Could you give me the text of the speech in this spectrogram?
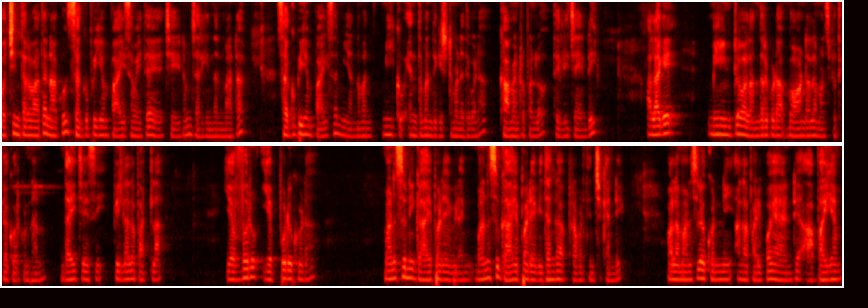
వచ్చిన తర్వాత నాకు సగ్గుబియ్యం పాయసం అయితే చేయడం జరిగిందనమాట సగ్గుబియ్యం పాయసం మీ ఎంతమంది మీకు ఎంతమందికి ఇష్టమనేది కూడా కామెంట్ రూపంలో తెలియచేయండి. అలాగే మీ ఇంట్లో వాళ్ళందరూ కూడా బాగుండాలని మనస్ఫూర్తిగా కోరుకుంటున్నాను. దయచేసి పిల్లల పట్ల ఎవ్వరు ఎప్పుడు కూడా మనసుని గాయపడే విధంగా మనసు గాయపడే విధంగా ప్రవర్తించకండి. వాళ్ళ మనసులో కొన్ని అలా పడిపోయాయంటే ఆ భయం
